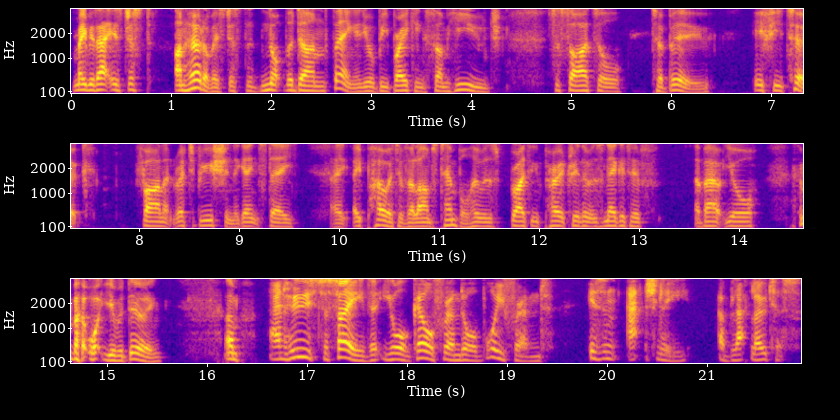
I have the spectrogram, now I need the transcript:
maybe that is just unheard of. It's just the, not the done thing, and you'll be breaking some huge societal taboo if you took violent retribution against a a, a poet of Ahlam's Temple who was writing poetry that was negative about your about what you were doing. Um, and who's to say that your girlfriend or boyfriend isn't actually a Black Lotus,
